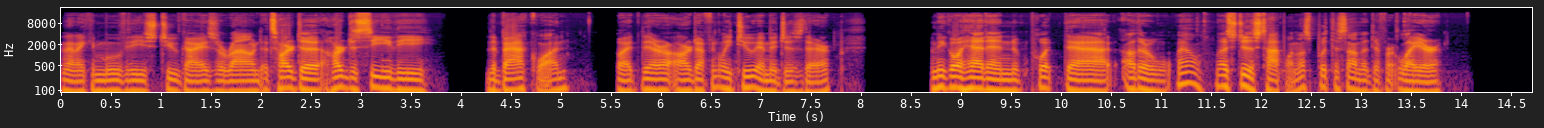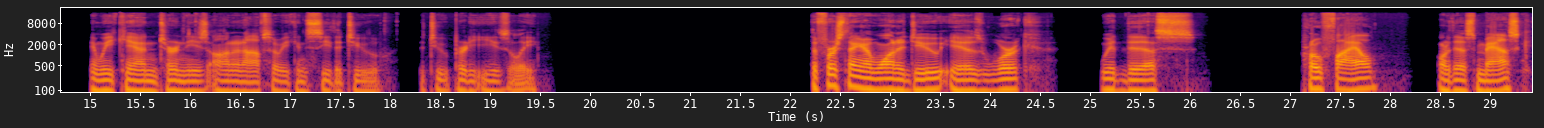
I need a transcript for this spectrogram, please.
And then I can move these two guys around. It's hard to hard to see the the back one, but there are definitely two images there. Let me go ahead and put that other, well, let's do this top one. Let's put this on a different layer. And we can turn these on and off so we can see the two, the two pretty easily. The first thing I want to do is work with this profile or this mask.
